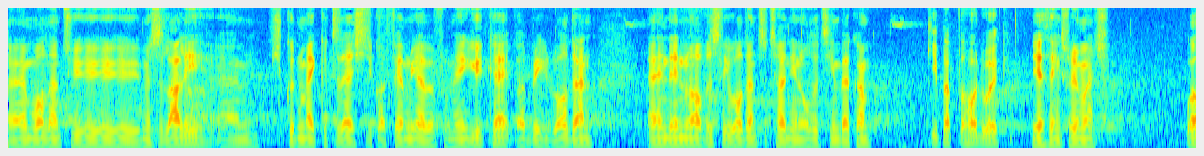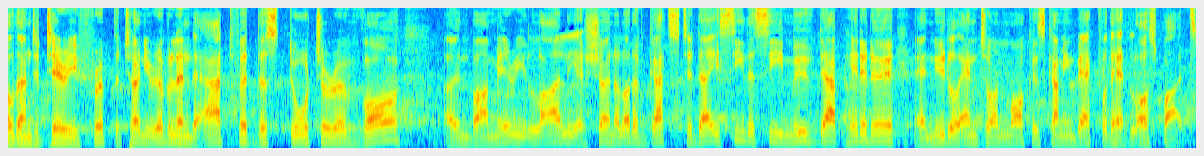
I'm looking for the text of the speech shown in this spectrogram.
Um, well done to Mrs. Lally. Um, she couldn't make it today. She's got family over from the UK, but big, well done. And then obviously well done to Tony and all the team back home. Keep up the hard work. Yeah, thanks very much. Well done to Terry Fripp, the Tony Rivalland outfit, this daughter of VAR owned by Mary Liley, has shown a lot of guts today. See the sea moved up, headed her, and Noodle Anton Marcus coming back for that last bite.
